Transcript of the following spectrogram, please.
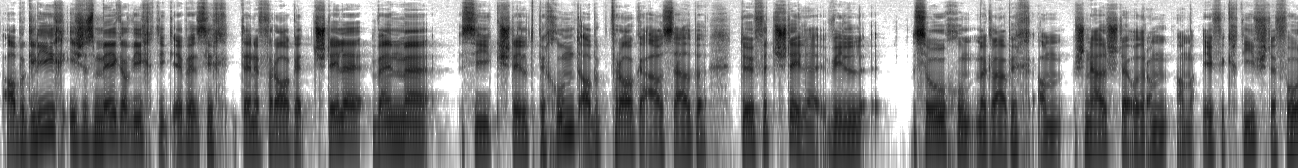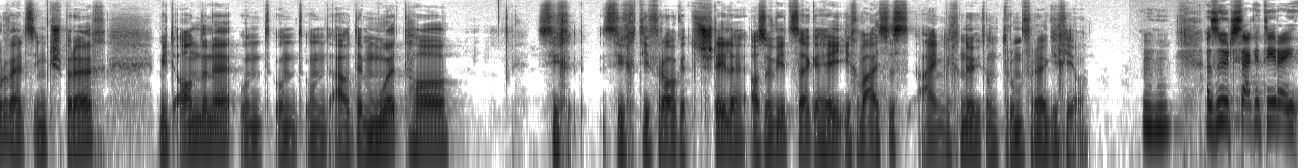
Aber gleich ist es mega wichtig, eben, sich diesen Fragen zu stellen, wenn man sie gestellt bekommt, aber die Fragen auch selber dürfen zu stellen. Weil so kommt man, glaube ich, am schnellsten oder am, am effektivsten vorwärts im Gespräch mit anderen und, und, und auch den Mut haben, sich, sich die Fragen zu stellen. Also wie zu sagen, hey, ich weiß es eigentlich nicht und darum frage ich ja. Also würdest du sagen, dir haben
